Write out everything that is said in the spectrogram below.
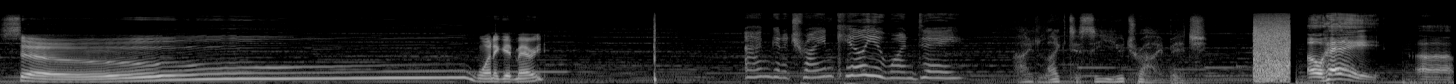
So. Wanna get married? I'm gonna try and kill you one day. I'd like to see you try, bitch. Oh, hey! Uh.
